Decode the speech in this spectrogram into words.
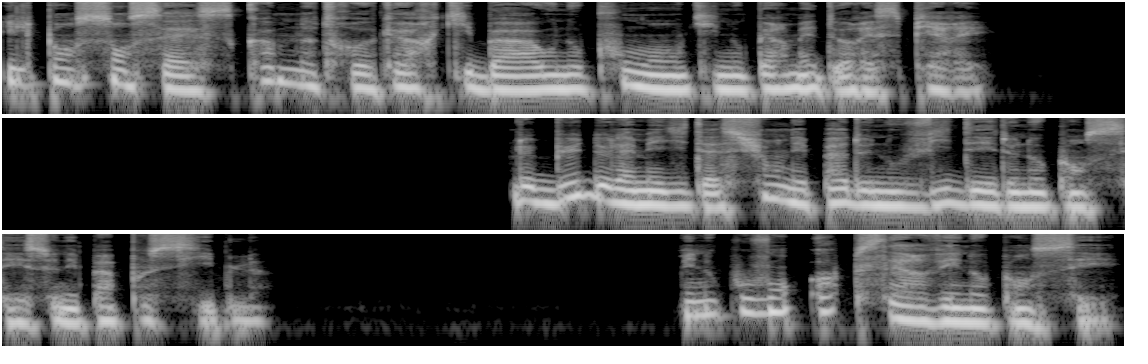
Il pense sans cesse comme notre cœur qui bat ou nos poumons qui nous permettent de respirer. Le but de la méditation n'est pas de nous vider de nos pensées, ce n'est pas possible. Mais nous pouvons observer nos pensées,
